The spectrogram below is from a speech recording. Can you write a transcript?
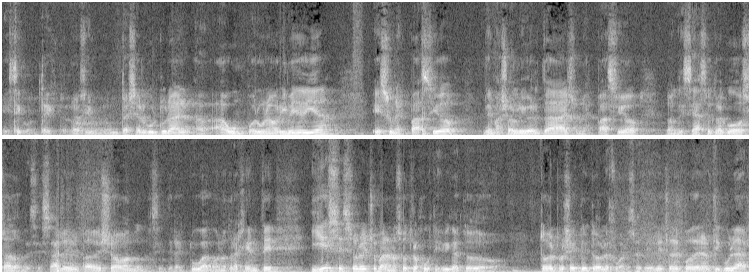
ese contexto. ¿no? Es decir, un taller cultural, aún por una hora y media, es un espacio de mayor libertad, es un espacio donde se hace otra cosa, donde se sale del pabellón, donde se interactúa con otra gente, y ese solo hecho para nosotros justifica todo, todo el proyecto y todo el esfuerzo. El hecho de poder articular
